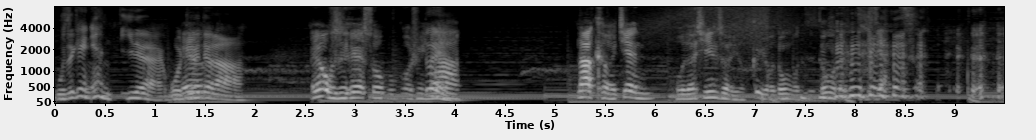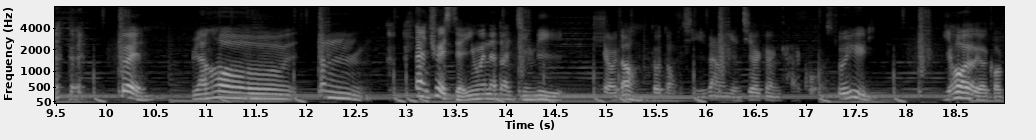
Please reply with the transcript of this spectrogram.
五十 K 已经很低了，我觉得啦。没有五十 K 说不过去，对啊那可见我的薪水有有多么多么低这样子。对，然后但。但确实也因为那段经历得到很多东西，让眼界更开阔。所以以后有有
